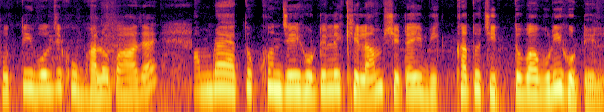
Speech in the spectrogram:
সত্যিই বলছি খুব ভালো পাওয়া যায়। আমরা এতক্ষণ যেই হোটেলে খেলাম, সেটাই বিখ্যাত চিত্তবাবুরই হোটেল।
